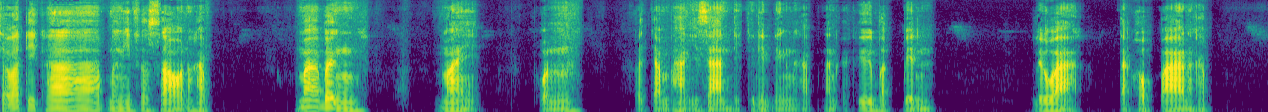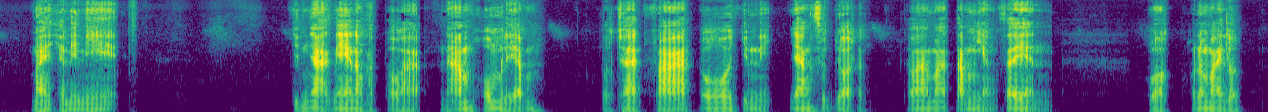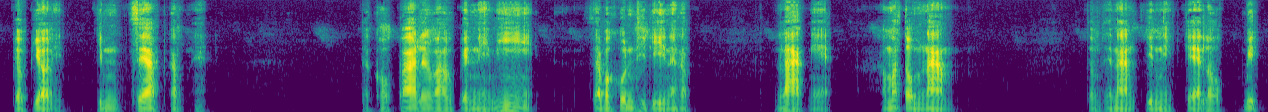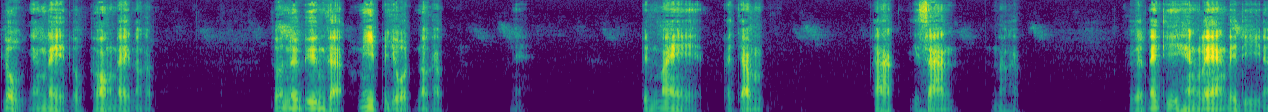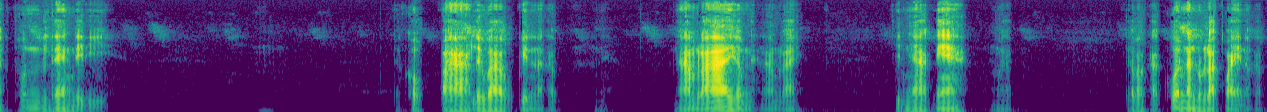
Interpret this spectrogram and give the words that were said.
สวัสดีครับมือนี้เสาร์ๆนะครับ มาเบิงไม้ผลประจำภาคอีสานอีกชนิดหนึ่งนะครับ นั่นก็คือบักเบนหรือว่าตะขบปลานะครับ ไม้ชนิดนี้กินยากแน่นะครับ เพราะว่าน้ำคมแหลมรสชาติฝาดโอ้กินนี่ย่างสุดยอดครับแต่ว่ามาตำอย่างไส้อันพวกผลไม้รสเปรี้ยวๆนี่กินแซ่บครับ เนี่ยแต่คบป้าหรือว่าเป็นนี่มีสรรพคุณที่ดีนะครับรากเนี่ยเอามาต้มน้ำต้มใส่น้ำกินนี่แก้โรคบิดโรคยังได้โรคท้องได้นะครับ ส่วนอื่นๆก็มีประโยชน์นะครับเป็นไม้ประจำภาคอีสานนะครับ เกิดในที่แห้งแรงได้ดีนะทนแรงได้ดีแต่ขบปลาหรือว่าเป็นนะครับน้ำร้ายครับน้ำร้าย กินยากแน่นะครับแต่ว่าก็ควรอนุรักษ์ไว้นะครับ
